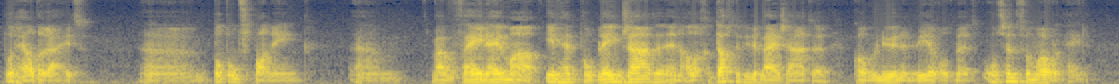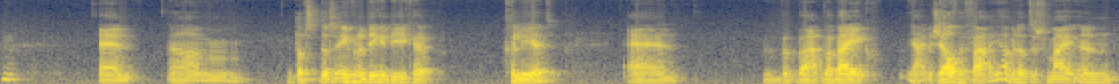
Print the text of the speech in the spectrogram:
tot helderheid, uh, tot ontspanning. Um, waar we voorheen helemaal in het probleem zaten en alle gedachten die erbij zaten, komen we nu in een wereld met ontzettend veel mogelijkheden. Hm. En um, dat, is, dat is een van de dingen die ik heb geleerd. En waar, waarbij ik ja, mezelf ervaar, ja, maar dat is voor mij een,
